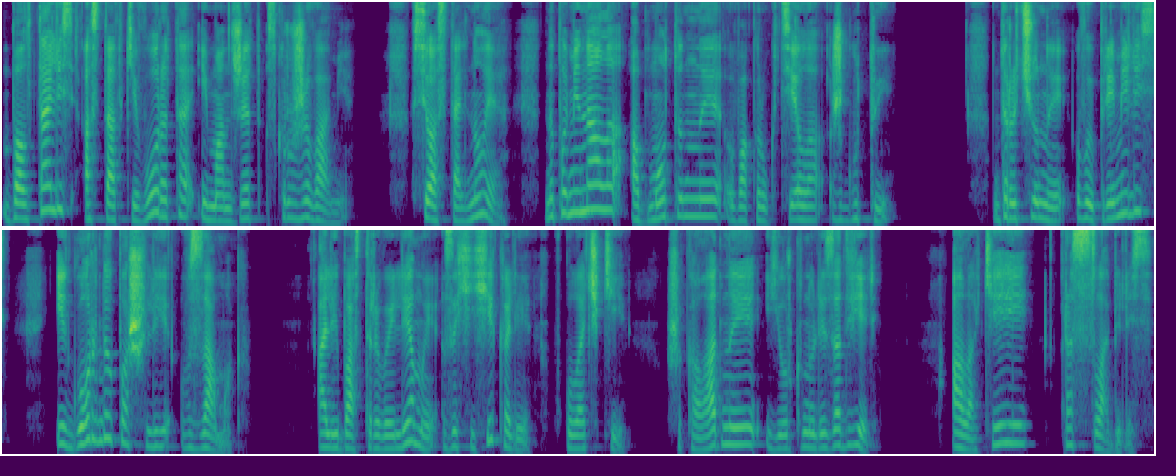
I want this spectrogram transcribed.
болтались остатки ворота и манжет с кружевами. Все остальное напоминало обмотанные вокруг тела жгуты. Драчуны выпрямились и гордо пошли в замок. Алибастровые лемы захихикали в кулачки, шоколадные юркнули за дверь, а лакеи расслабились.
